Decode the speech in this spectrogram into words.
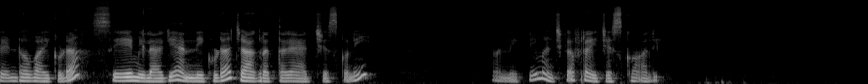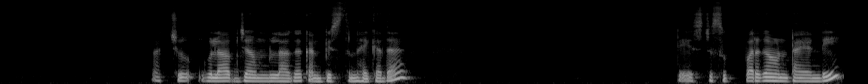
రెండో వాయి కూడా సేమ్ ఇలాగే అన్నీ కూడా జాగ్రత్తగా యాడ్ చేసుకొని అన్నిటినీ మంచిగా ఫ్రై చేసుకోవాలి. అచ్చు గులాబ్ జామున్ లాగా కనిపిస్తున్నాయి కదా. టేస్ట్ సూపర్గా ఉంటాయండి.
